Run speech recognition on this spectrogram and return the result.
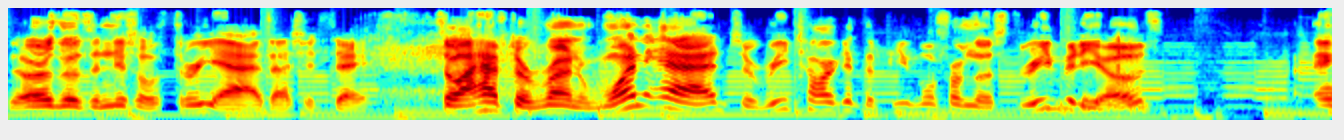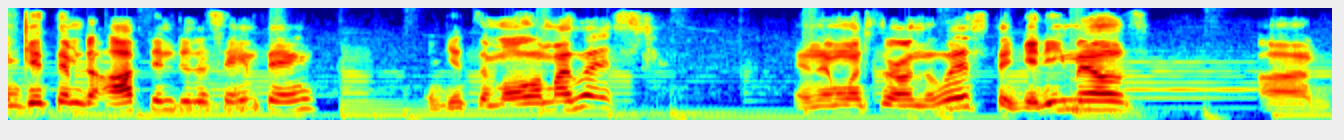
or those initial three ads, I should say. So I have to run one ad to retarget the people from those three videos and get them to opt into the same thing and get them all on my list. And then once they're on the list, they get emails um,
